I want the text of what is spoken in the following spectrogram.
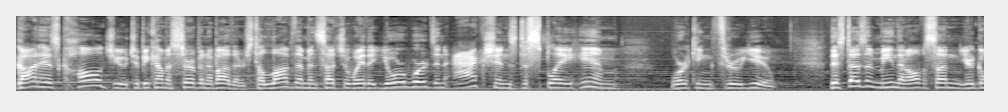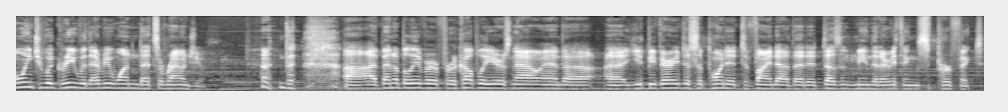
God has called you to become a servant of others, to love them in such a way that your words and actions display Him working through you. This doesn't mean that all of a sudden you're going to agree with everyone that's around you. uh, I've been a believer for a couple of years now, and uh, uh, you'd be very disappointed to find out that it doesn't mean that everything's perfect.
